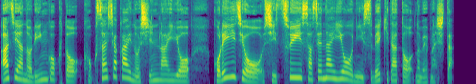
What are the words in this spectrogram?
アジアの隣国と国際社会の信頼をこれ以上失墜させないようにすべきだと述べました。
